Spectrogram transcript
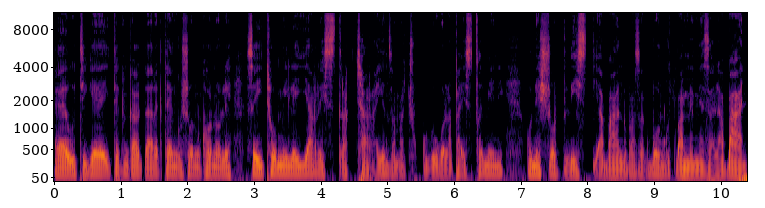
eh uthi ke i-technical director nguSean Khonole seyithomile ya restructure yenza amajuguluko lapha esichemeni kune short list yabantu baza kubona ukuthi bamemeza labani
